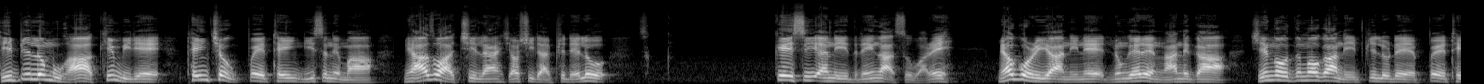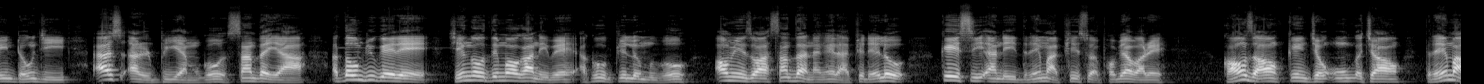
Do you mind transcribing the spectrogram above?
ဒီပြစ်လွတ်မှုဟာခင်မီတဲ့ထိန်းချုပ်ပဲ့ထိန်နီးစနစ်မှာများစွာခြေလန်းရောက်ရှိတာဖြစ်တယ်လို့ KCNA သတင်းကဆိုပါတယ်။မြောက်ကိုရီးယားအနေနဲ့လွန်ခဲ့တဲ့9နှစ်က ရင်ကုန်သမောကနေပြစ်လွတ်တဲ့ပဲ့ထိန်ဒုံးကြီး SLBM ကိုစမ်းသပ်ရာအသုံးပြုခဲ့တဲ့ရင်ကုန်သမောကနေပဲအခုပြစ်လွတ်မှုကိုအောင်မြင်စွာစမ်းသပ်နိုင်ခဲ့တာဖြစ်တယ်လို့ KCNA သတင်းမှာဖြည့်ဆွတ်ဖော်ပြပါရယ်။ခေါင်းဆောင်ကင်ဂျုံအွန်းအကြောင်းသတင်းမှာ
